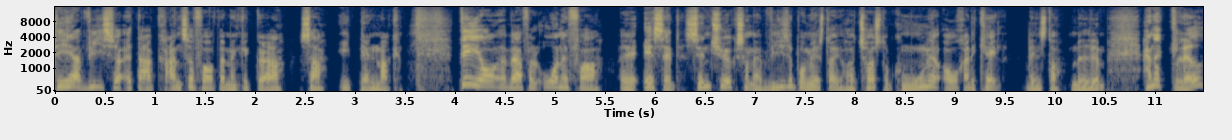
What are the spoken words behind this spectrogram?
Det her viser, at der er grænser for, hvad man kan gøre sig i Danmark. Det i år er i hvert fald ordene fra øh, Esad Sentyrk, som er viceborgmester i Højtostrup Kommune og radikal venstre medlem. Han er glad,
